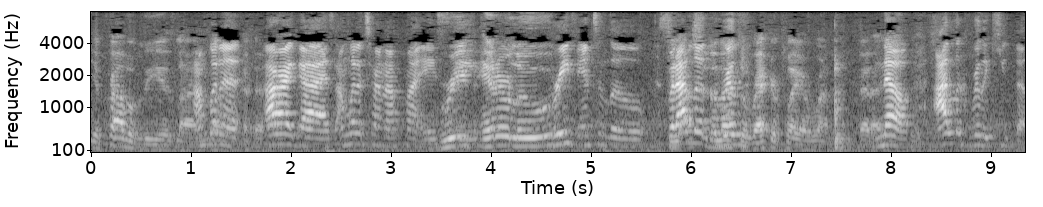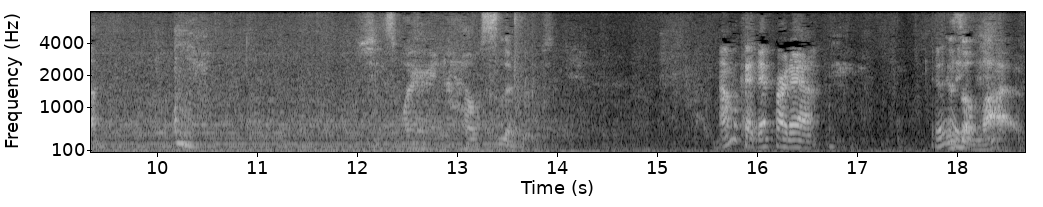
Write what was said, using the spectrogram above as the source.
It probably is loud. I'm gonna. cut that All out. right, guys. I'm gonna turn off my AC. Brief interlude. Brief interlude. See, but I look should've left really. the record player running. That I No, did. I look really cute though. She's wearing house slippers. I'm gonna cut that part out. It's alive.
